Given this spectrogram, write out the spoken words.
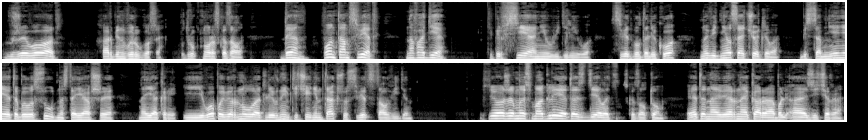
«В живот!» — Харбин выругался. Вдруг Нора сказала. «Дэн, вон там свет, на воде!» Теперь все они увидели его. Свет был далеко, но виднелся отчетливо. Без сомнения, это было судно, стоявшее на якоре, и его повернуло отливным течением так, что свет стал виден. «Все же мы смогли это сделать», — сказал Том. «Это, наверное, корабль Айзичера».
